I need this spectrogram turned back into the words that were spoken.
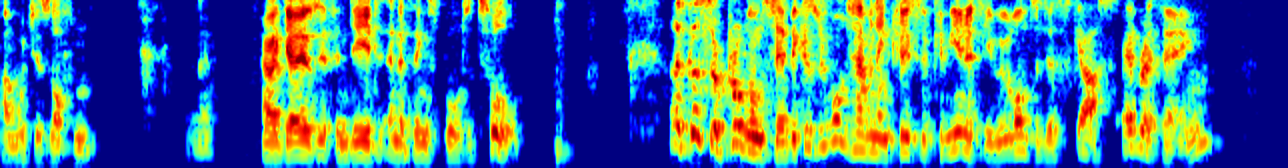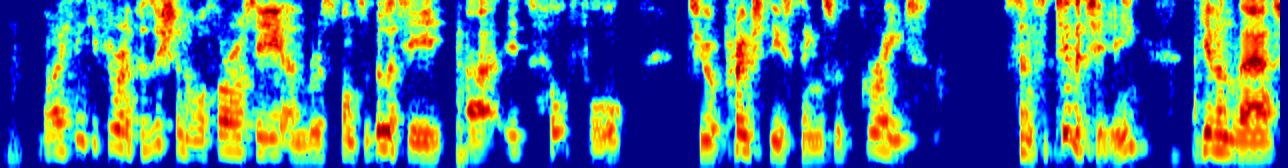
um, which is often, you know, how it goes if indeed anything's bought at all. And of course, there are problems here because we want to have an inclusive community. We want to discuss everything. But I think if you're in a position of authority and responsibility, uh, it's helpful to approach these things with great sensitivity, given that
